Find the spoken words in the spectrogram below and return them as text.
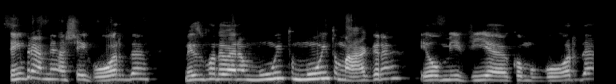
Sempre me achei gorda, mesmo quando eu era muito, muito magra, eu me via como gorda.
